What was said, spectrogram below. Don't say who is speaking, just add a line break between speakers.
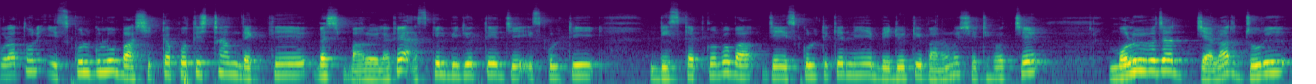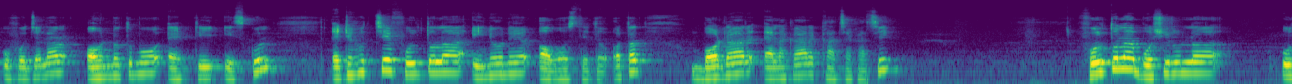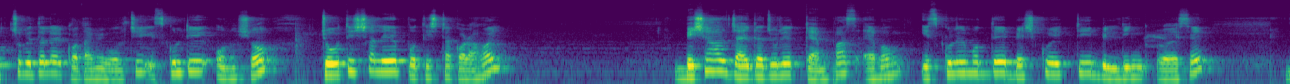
পুরাতন স্কুলগুলো বা শিক্ষা প্রতিষ্ঠান দেখতে বেশ ভালোই লাগে। আজকের ভিডিওতে যে স্কুলটি ডিসক্রাইব করব বা যে স্কুলটিকে নিয়ে ভিডিওটি বানানো, সেটি হচ্ছে মৌলভীবাজার জেলার জুড়ি উপজেলার অন্যতম একটি স্কুল। এটি হচ্ছে ফুলতলা ইউনিয়নে অবস্থিত, অর্থাৎ বর্ডার এলাকার কাছাকাছি। ফুলতলা বশিরুল্লাহ উচ্চ বিদ্যালয়ের কথা আমি বলছি। স্কুলটি উনিশশো চৌত্রিশ সালে প্রতিষ্ঠা করা হয়। বিশাল জায়গা জুড়ে ক্যাম্পাস এবং স্কুলের মধ্যে বেশ কয়েকটি বিল্ডিং রয়েছে।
